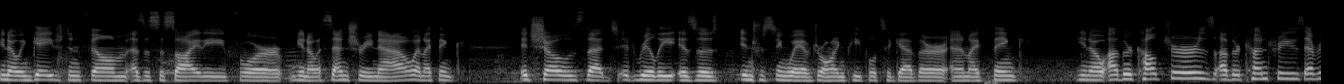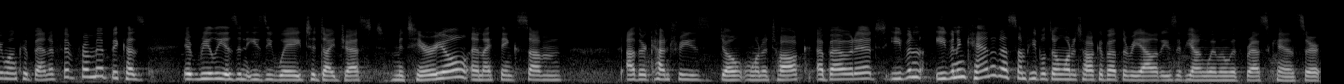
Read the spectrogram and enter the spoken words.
you know, engaged in film as a society for, you know, a century now, and I think it shows that it really is an interesting way of drawing people together. And I think you know, other cultures, other countries, everyone could benefit from it because it really is an easy way to digest material. And I think some other countries don't want to talk about it. Even even in Canada, some people don't want to talk about the realities of young women with breast cancer.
